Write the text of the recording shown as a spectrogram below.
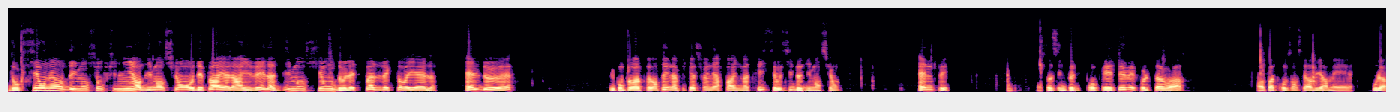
Donc si on est en dimension finie, en dimension au départ et à l'arrivée, la dimension de l'espace vectoriel L2EF Vu qu'on peut représenter une application linéaire par une matrice, c'est aussi de dimension NP. Bon, ça c'est une petite propriété, mais il faut le savoir. On va pas trop s'en servir, mais... Oula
